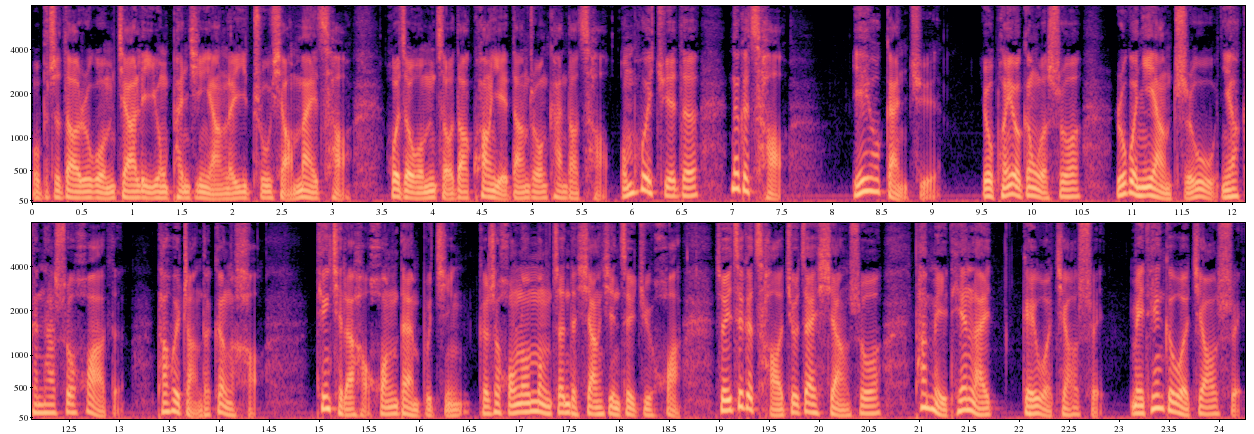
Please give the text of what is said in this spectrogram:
我不知道，如果我们家里用盆景养了一株小麦草，或者我们走到旷野当中看到草，我们会觉得那个草也有感觉。有朋友跟我说，如果你养植物，你要跟它说话的，它会长得更好。听起来好荒诞不经，可是《红楼梦》真的相信这句话，所以这个草就在想说，他每天来给我浇水，每天给我浇水，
